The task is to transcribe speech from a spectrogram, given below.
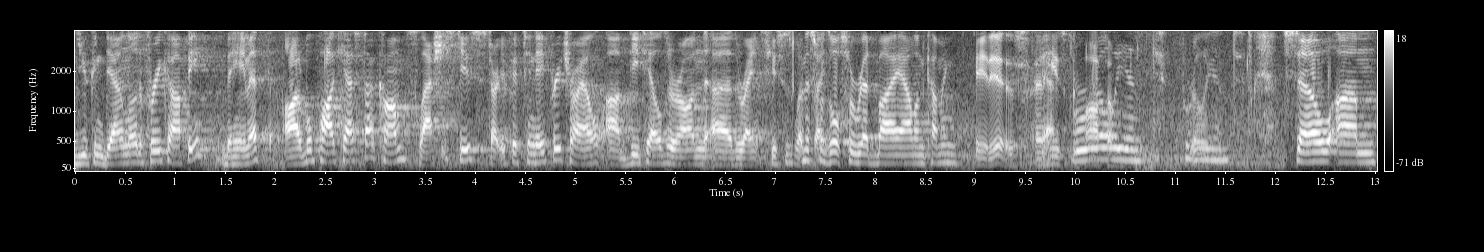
you can download a free copy, Behemoth, audiblepodcast.com slash excuse. Start your 15-day free trial. Um, details are on uh, the Right Excuses website. And this one's also read by Alan Cumming. It is, and Yes. he's awesome. Brilliant, brilliant. So um,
